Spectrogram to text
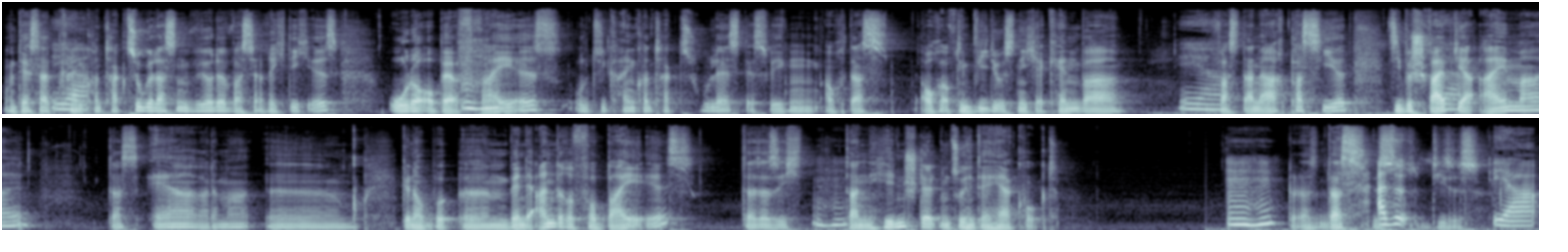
und deshalb ja. kein Kontakt zugelassen würde, was ja richtig ist, oder ob er mhm. frei mhm. ist und sie keinen Kontakt zulässt. Deswegen auch das, auch auf dem Video ist nicht erkennbar, ja. was danach passiert. Sie beschreibt ja, ja einmal, dass er, warte mal, äh, genau, äh, wenn der andere vorbei ist, dass er sich mhm. dann hinstellt und so hinterher guckt. Mhm. Das, das ist also, dieses. Ja,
